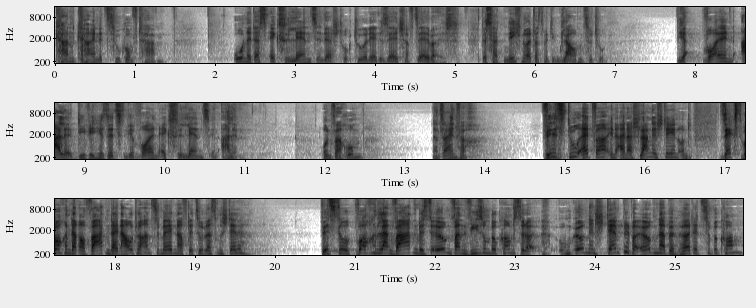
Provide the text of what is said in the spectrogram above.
kann keine Zukunft haben, ohne dass Exzellenz in der Struktur der Gesellschaft selber ist. Das hat nicht nur etwas mit dem Glauben zu tun. Wir wollen alle, die wir hier sitzen, wir wollen Exzellenz in allem. Und warum? Ganz einfach. Willst du etwa in einer Schlange stehen und sechs Wochen darauf warten, dein Auto anzumelden auf der Zulassungsstelle? Willst du wochenlang warten, bis du irgendwann ein Visum bekommst oder um irgendeinen Stempel bei irgendeiner Behörde zu bekommen?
